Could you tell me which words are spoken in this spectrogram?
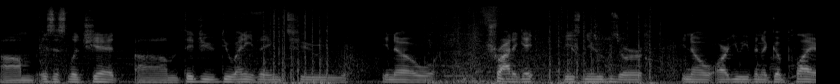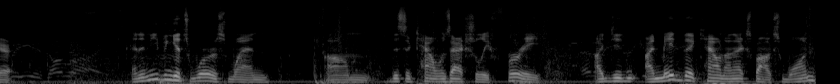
Um, is this legit? Um, did you do anything to, you know, try to get these noobs or, you know, are you even a good player? And it even gets worse when um, this account was actually free. I didn't. I made the account on Xbox One.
